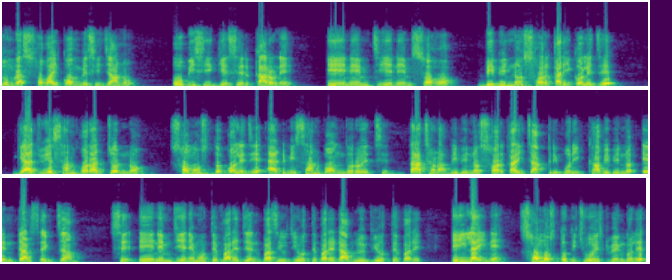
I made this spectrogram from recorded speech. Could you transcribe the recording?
তোমরা সবাই কম বেশি জানো ওবিসি কেসের কারণে এএনএম জিএনএম সহ বিভিন্ন সরকারি কলেজে গ্র্যাজুয়েশন করার জন্য সমস্ত কলেজে অ্যাডমিশন বন্ধ রয়েছে। তাছাড়া বিভিন্ন সরকারি চাকরি পরীক্ষা, বিভিন্ন এন্ট্রান্স এক্সাম সে এএনএম জিএনএম হতে পারে জেনপাস ইউজি হতে পারে ডাব্লিউপি হতে পারে, এই লাইনে সমস্ত কিছু ওয়েস্ট বেঙ্গলের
